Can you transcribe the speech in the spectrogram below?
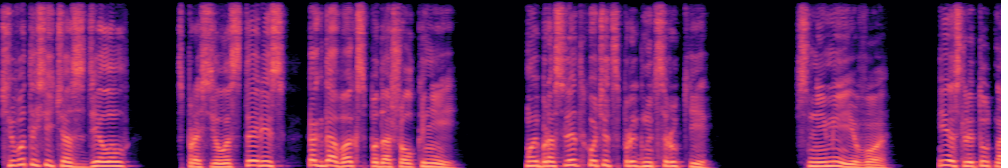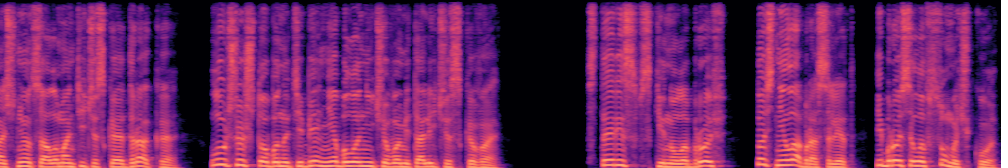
«Чего ты сейчас сделал?» – спросил Эстерис, когда Вакс подошел к ней. «Мой браслет хочет спрыгнуть с руки». «Сними его. Если тут начнется аламантическая драка, лучше, чтобы на тебе не было ничего металлического». Стерис вскинула бровь, но сняла браслет и бросила в сумочку.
